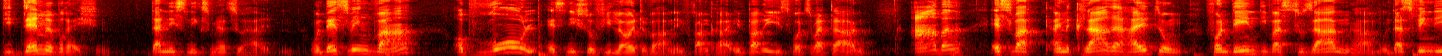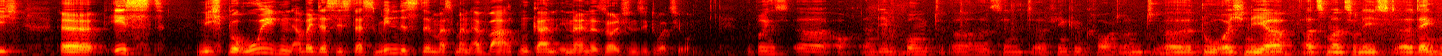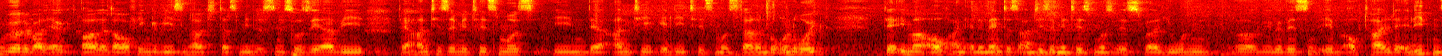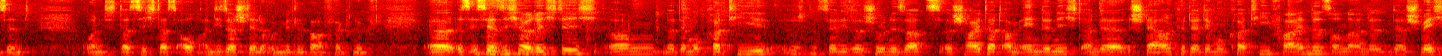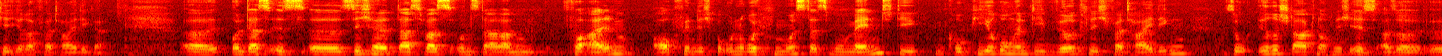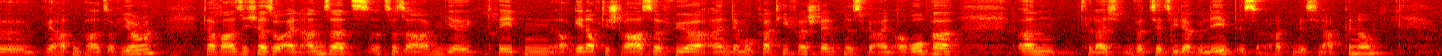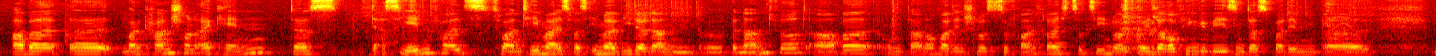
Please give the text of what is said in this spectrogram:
die Dämme brechen, dann ist nichts mehr zu halten. Und deswegen war, obwohl es nicht so viele Leute waren in Frankreich, in Paris vor zwei Tagen, aber es war eine klare Haltung von denen, die was zu sagen haben. Und das finde ich äh, ist nicht beruhigend, aber das ist das Mindeste, was man erwarten kann in einer solchen Situation. Übrigens, äh, auch an dem Punkt äh, sind äh, Finkelkraut und äh, du euch näher, als man zunächst äh, denken würde, weil er gerade darauf hingewiesen hat, dass mindestens so sehr wie der Antisemitismus ihn der Anti-Elitismus darin beunruhigt, der immer auch ein Element des Antisemitismus ist, weil Juden, äh, wie wir wissen, eben auch Teil der Eliten sind und dass sich das auch an dieser Stelle unmittelbar verknüpft. Äh, es ist ja sicher richtig, ähm, eine Demokratie, das ist ja dieser schöne Satz, äh, scheitert am Ende nicht an der Stärke der Demokratiefeinde, sondern an der Schwäche ihrer Verteidiger. Äh, und das ist sicher das, was uns daran vor allem auch, finde ich, beunruhigen muss, dass im Moment die Gruppierungen, die wirklich verteidigen, so irre stark noch nicht ist. Also wir hatten Pulse of Europe, da war sicher so ein Ansatz äh, zu sagen, wir treten, gehen auf die Straße für ein Demokratieverständnis, für ein Europa. Ähm, vielleicht wird es jetzt wieder belebt, es hat ein bisschen abgenommen. Aber äh, man kann schon erkennen, dass das jedenfalls zwar ein Thema ist, was immer wieder dann äh, benannt wird, aber um da nochmal den Schluss zu Frankreich zu ziehen, du hast vorhin darauf hingewiesen, dass bei dem äh,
